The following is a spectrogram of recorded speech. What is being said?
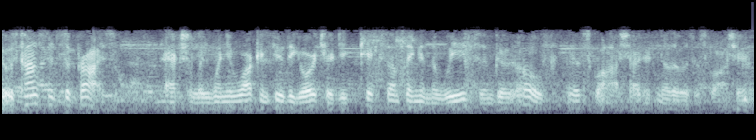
it was constant surprise. Actually, when you're walking through the orchard, you kick something in the weeds and go, "Oh, a squash! I didn't know there was a squash here."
